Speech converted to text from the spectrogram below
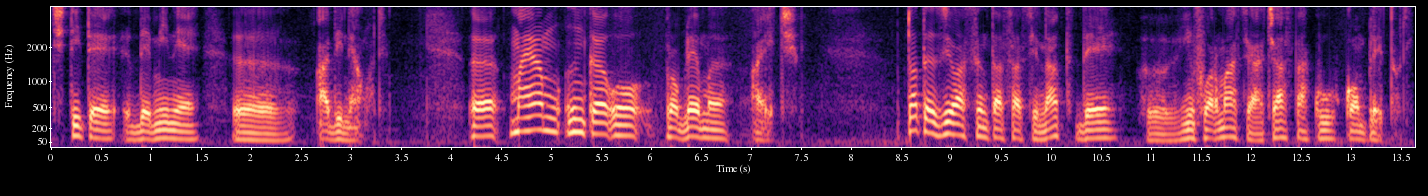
citite de mine adineauri. Mai am încă o problemă aici. Toată ziua sunt asasinat de Uh, informația aceasta cu completuri.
